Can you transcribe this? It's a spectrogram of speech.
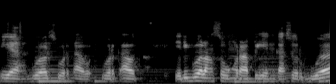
iya gue harus workout workout jadi gue langsung rapiin kasur gue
